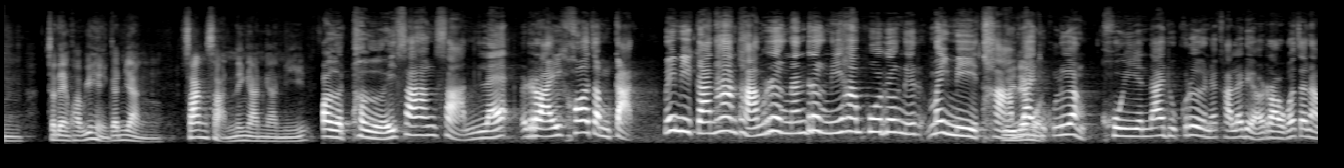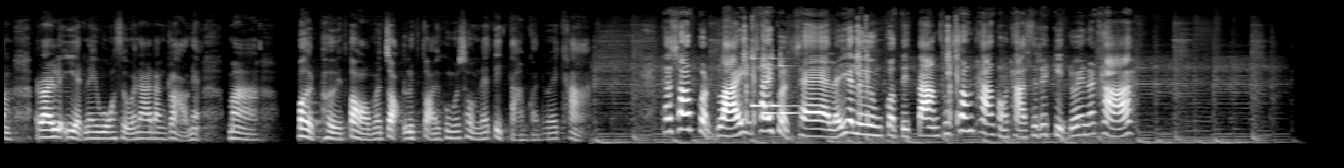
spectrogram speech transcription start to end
แสดงความคิดเห็นกันอย่างสร้างสรรค์ในงานงานนี้ เปิดเผยสร้างสารรค์และไร้ข้อจำกัด ไม่มีการห้ามถามเรื่องนั้นเรื่องนี้ห้ามพูดเรื่องนี้ไม่มีถามคุยได้ได้หมด ทุกเรื่อง คุยกันได้ทุกเรื่องนะคะ แล้วเดี๋ยวเราก็จะนำรายละเอียดในวงเสวนาดังกล่าวเนี่ยมาเปิดเผยต่อมาเจาะลึกต่อให้คุณผู้ชมได้ติดตามกันด้วยค่ะ ถ้าชอบกดไลค์ใช่กดแชร์ และอย่าลืมกดติดตามทุกช่องทางของฐานเศรษฐกิจด้วยนะคะ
